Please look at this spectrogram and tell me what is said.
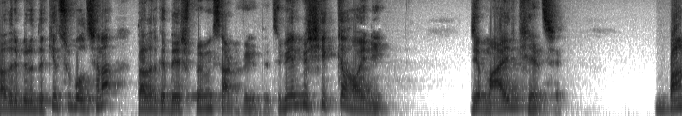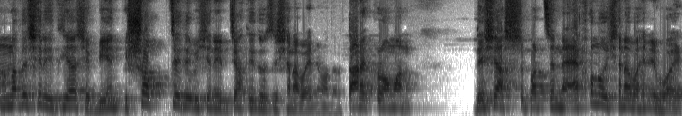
তাদের বিরুদ্ধে কিছু বলছে না, তাদেরকে দেশপ্রেমিক সার্টিফিকেট দিচ্ছে। বিএনপি শিক্ষা হয়নি যে মায়ের খেয়েছে। বাংলাদেশের ইতিহাসে বিএনপি সবচেয়ে বেশি নির্যাতিত হয়েছে সেনাবাহিনীর মাধ্যমে। তারেক রহমান দেশে আসতে পারছেন না, এখন ওই সেনাবাহিনীর ভয়ে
